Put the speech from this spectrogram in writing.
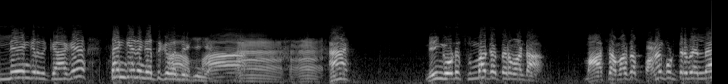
இல்லைங்கிறதுக்காக சங்கீதம் கத்துக்க வந்திருக்கீங்க. நீங்க கூட சும்மா கத்துற வேண்டாம். மாசம் மாசம் பணம் கொடுத்துருவேல்ல.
